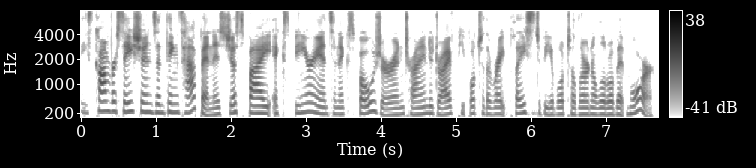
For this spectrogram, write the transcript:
these conversations and things happen. Is just by experience and exposure, and trying to drive people to the right place to be able to learn a little bit more.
